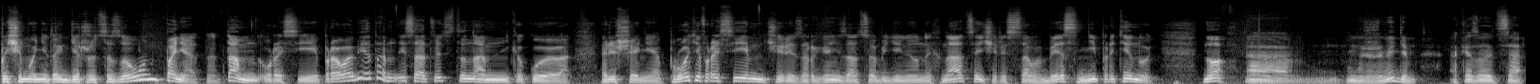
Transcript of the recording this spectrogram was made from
Почему они так держатся за ООН, понятно. Там у России право вето, и, соответственно, никакое решение против России через Организацию Объединенных Наций, через Совбез не протянуть. Но э, мы же видим, оказывается,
